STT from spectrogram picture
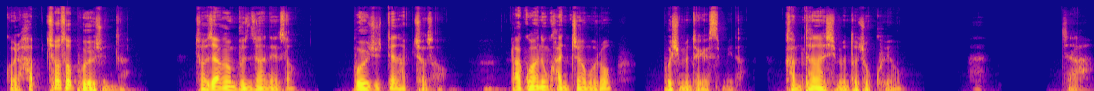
그걸 합쳐서 보여준다. 저장은 분산해서 보여줄 땐 합쳐서 라고 하는 관점으로 보시면 되겠습니다. 감탄하시면 더 좋고요. 자,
